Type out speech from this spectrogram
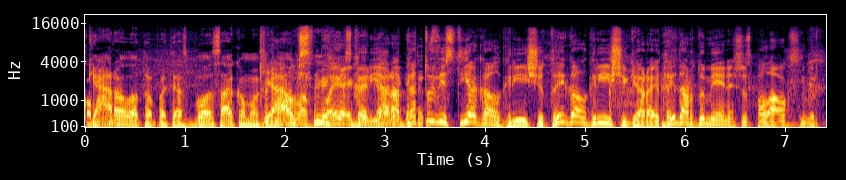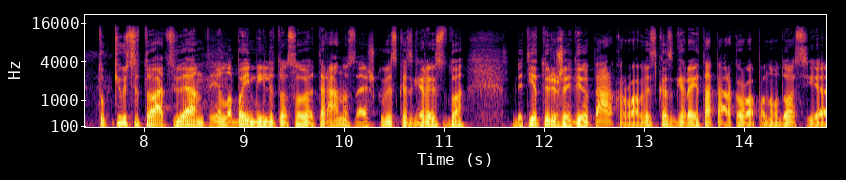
komandai. Keralo to paties buvo sakoma, kad lauksim, baigs karjerą, bet tu vis tiek gal grįši, tai gal grįši gerai, tai dar du mėnesius palauksim. Ir tokių situacijų ent, tai jie labai myli tos savo veteranus, aišku, viskas gerai su tuo, bet jie turi žaidėjų perkrovą, viskas gerai, tą perkrovą panaudos jie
